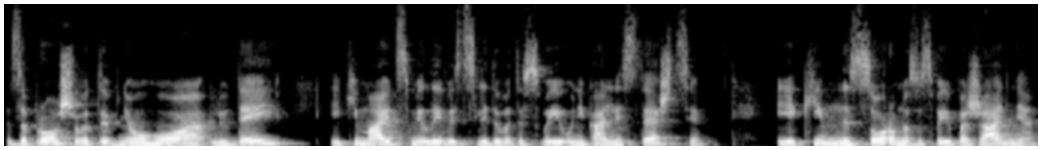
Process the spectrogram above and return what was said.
запрошувати в нього людей, які мають сміливість слідувати своїй унікальній стежці, і яким не соромно за свої бажання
